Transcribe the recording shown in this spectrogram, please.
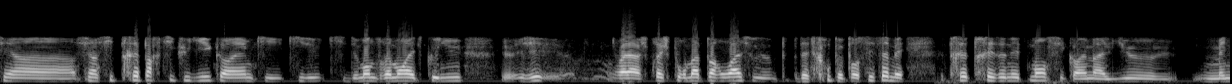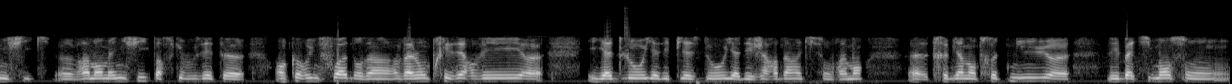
c'est un, c'est un site très particulier quand même qui, qui, qui demande vraiment à être connu. Euh, voilà, je prêche pour ma paroisse, peut-être qu'on peut penser ça, mais très très honnêtement, c'est quand même un lieu magnifique, euh, vraiment magnifique, parce que vous êtes euh, encore une fois dans un vallon préservé. il y a de l'eau, il y a des pièces d'eau, il y a des jardins qui sont vraiment très bien entretenus. les bâtiments sont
